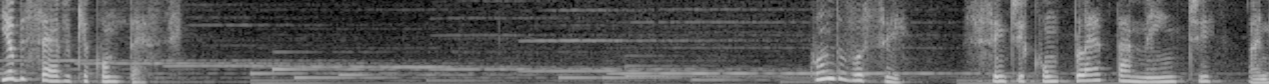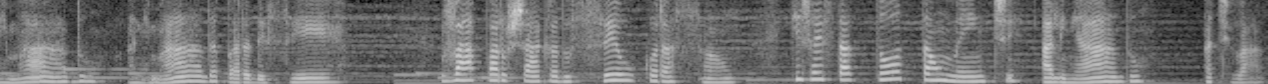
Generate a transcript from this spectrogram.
e observe o que acontece. Quando você se sentir completamente animado, animada para descer, vá para o chakra do seu coração, que já está totalmente alinhado, ativado.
